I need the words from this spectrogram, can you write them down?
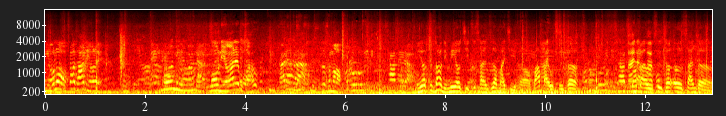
牛肉，沙茶牛嘞。蜗牛。蜗牛啊，你无啊？那什么？你要知道里面有几只才能知道买几盒哦，八百五十克，八百五十克二三的。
